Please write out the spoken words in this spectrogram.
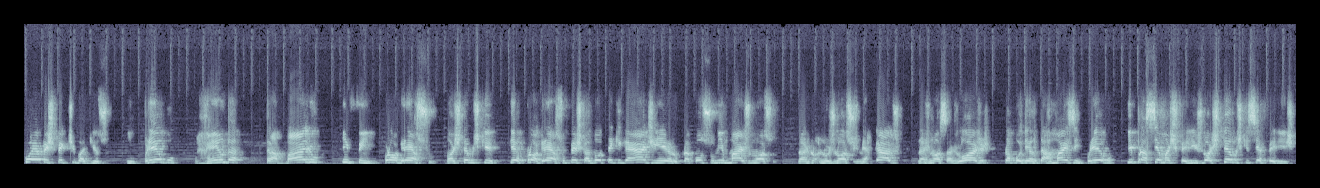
Qual é a perspectiva disso? Emprego, renda, trabalho, enfim, progresso. Nós temos que ter progresso. O pescador tem que ganhar dinheiro para consumir mais no nosso, nos nossos mercados, nas nossas lojas, para poder dar mais emprego e para ser mais feliz. Nós temos que ser felizes.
